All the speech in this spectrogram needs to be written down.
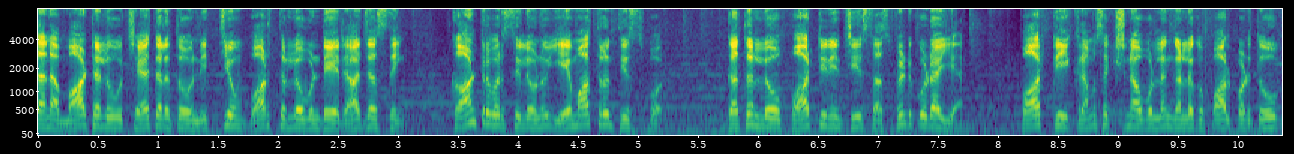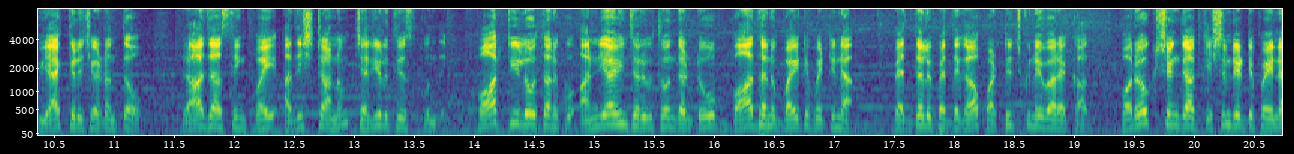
తన మాటలు చేతలతో నిత్యం వార్తల్లో ఉండే రాజా సింగ్ కాంట్రవర్సీలోనూ ఏమాత్రం తీసుకోరు. గతంలో పార్టీ నుంచి సస్పెండ్ కూడా అయ్యారు. పార్టీ క్రమశిక్షణా ఉల్లంఘనలకు పాల్పడుతూ వ్యాఖ్యలు చేయడంతో రాజా పై అధిష్టానం చర్యలు తీసుకుంది. పార్టీలో తనకు అన్యాయం జరుగుతోందంటూ బాధను బయటపెట్టిన పెద్దలు పెద్దగా పట్టించుకునేవారే కాదు. పరోక్షంగా కిషన్ రెడ్డిపైన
